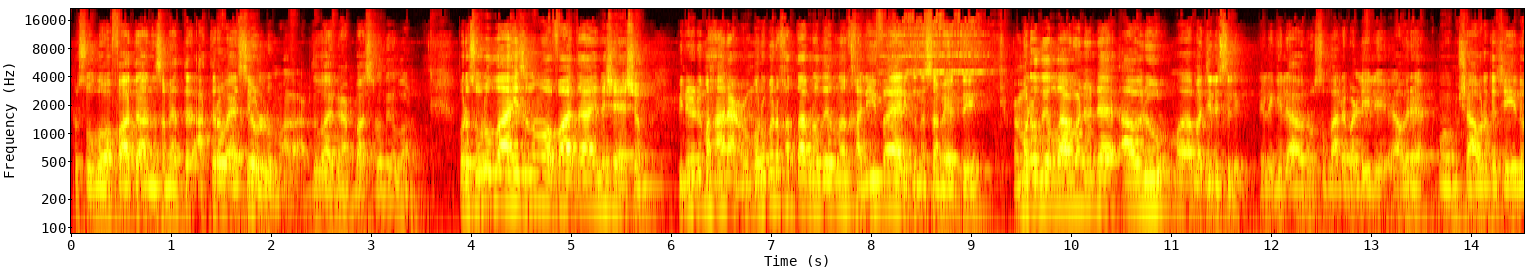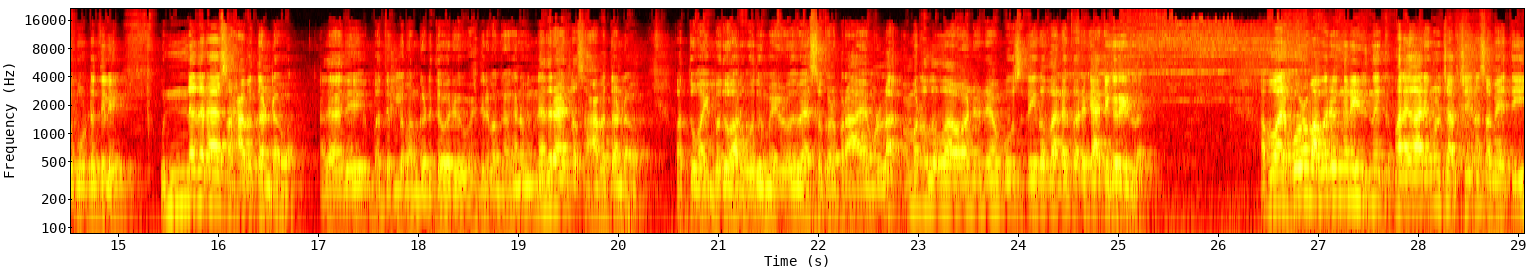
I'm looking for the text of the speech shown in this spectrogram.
റസൂൽ വഫാത്തായ എന്ന സമയത്ത് അത്ര വയസ്സേ ഉള്ളൂ അബ്ദുല്ലാഹിബിൻ അബ്ബാസ് റദിയുള്ളതാണ് അപ്പോൾ റസൂൽ അള്ളാഹി സ്വലം വഫാത്തായതിന് ശേഷം പിന്നീട് മഹാന ഉമർ ബിൻ ഖത്താബ് റദിയുള്ള ഖലീഫ ആയിരിക്കുന്ന സമയത്ത് ഉമർ റതി അള്ളാഹുവിന്റെ ആ ഒരു മജ്ലിസിൽ അല്ലെങ്കിൽ ആ റസൂള്ളാന്റെ പള്ളിയിൽ അവരെ ഷാവറൊക്കെ ചെയ്യുന്ന കൂട്ടത്തിൽ ഉന്നതരായ സഹാബത്ത് ഉണ്ടാവുക. അതായത് ബദറിൽ ഒരു വഹദിൽ പങ്ക് അങ്ങനെ ഉന്നതരായിട്ടുള്ള സഹാബത്ത് ഉണ്ടാവും പത്തും അമ്പതും അറുപതും എഴുപതും വയസ്സൊക്കെ പ്രായമുള്ള ഉമർ റദിള്ളാഹുവിന്റെ സദീർ അള്ളാന്റെ ഒരു കാറ്റഗറിയുള്ള അപ്പോൾ പലപ്പോഴും അവരിങ്ങനെ ഇരുന്ന് പല കാര്യങ്ങൾ ചർച്ച ചെയ്യുന്ന സമയത്ത് ഈ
